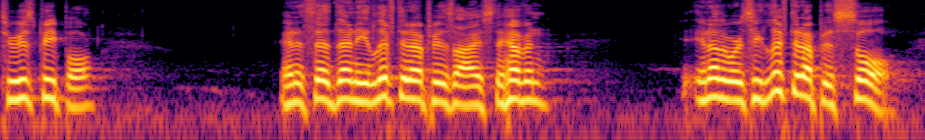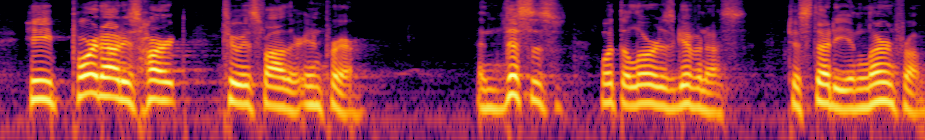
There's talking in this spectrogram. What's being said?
to his people. And it said, then he lifted up his eyes to heaven. In other words, he lifted up his soul. He poured out his heart to his Father in prayer. And this is what the Lord has given us to study and learn from.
